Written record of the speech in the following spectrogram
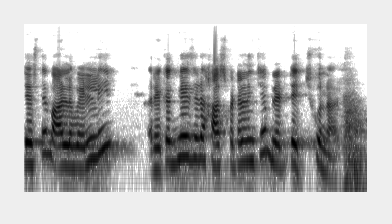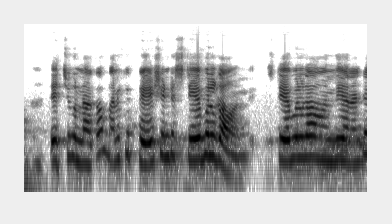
చేస్తే వాళ్ళు వెళ్ళి రికగ్నైజ్డ్ హాస్పిటల్ నుంచే బ్లడ్ తెచ్చుకున్నారు. తెచ్చుకున్నాక మనకి పేషెంట్ స్టేబుల్గా ఉంది. స్టేబుల్గా ఉంది అని అంటే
